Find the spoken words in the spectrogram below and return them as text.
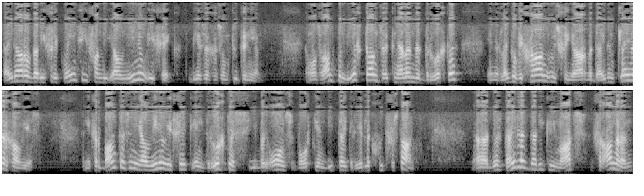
dui daarop dat die frekwensie van die El Niño effek besig is om toe te neem. Nou, ons land beleef tans 'n knellende droogte en dit lyk of die graanoes vir jaar beduidend kleiner gaan wees. En die verband tussen die El Niño effek en droogtes hier by ons word teen die tyd redelik goed verstaan. Uh dis duidelik dat die klimaatsverandering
